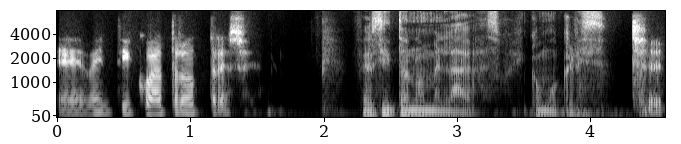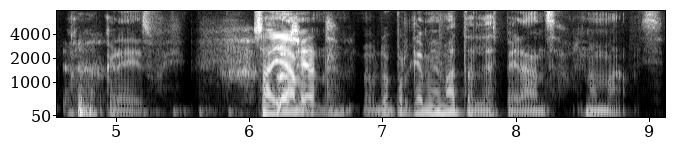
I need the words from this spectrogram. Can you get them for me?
eh, 24-13. Fercito, no me la hagas, güey. ¿Cómo crees? Sí. ¿Cómo crees, güey? O sea, Lo ya. siento. ¿Por qué me matas la esperanza? No mames.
